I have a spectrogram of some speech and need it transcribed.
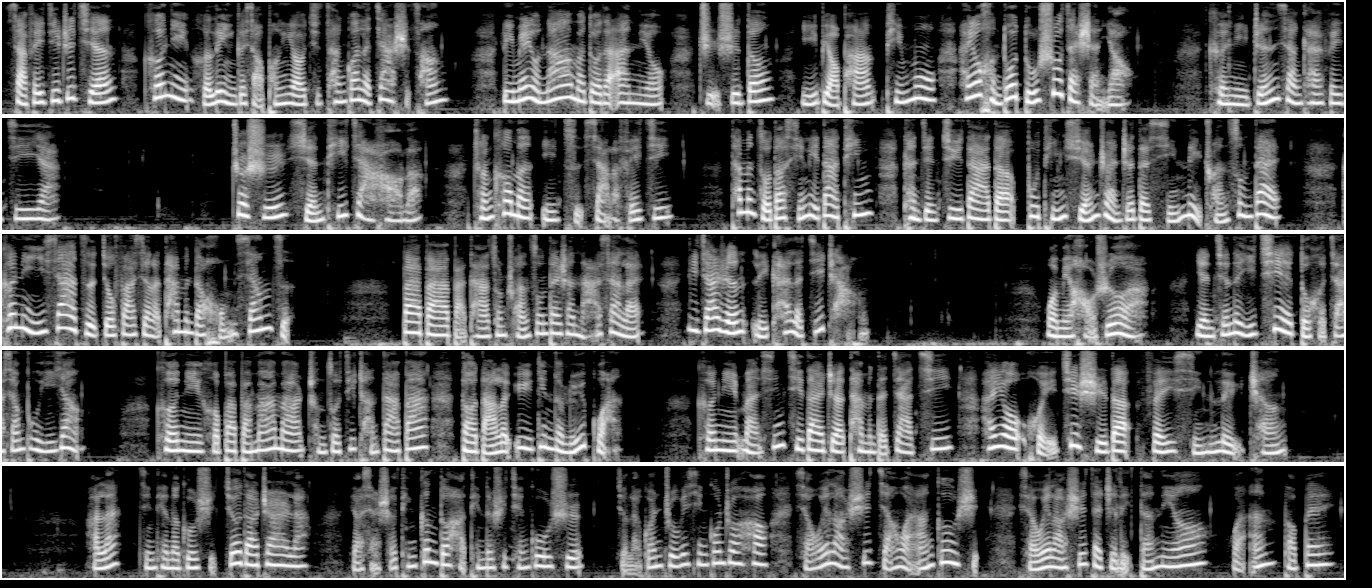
下飞机之前，科尼和另一个小朋友去参观了驾驶舱，里面有那么多的按钮、指示灯、仪表盘、屏幕，还有很多读数在闪耀。科尼真想开飞机呀！这时，舷梯架好了，乘客们依次下了飞机。他们走到行李大厅，看见巨大的、不停旋转着的行李传送带。可你一下子就发现了他们的红箱子。爸爸把它从传送带上拿下来，一家人离开了机场。外面好热啊！眼前的一切都和家乡不一样。科尼和爸爸妈妈乘坐机场大巴到达了预定的旅馆。可你满心期待着他们的假期，还有回去时的飞行旅程。好啦，今天的故事就到这儿啦。要想收听更多好听的睡前故事，就来关注微信公众号“小薇老师讲晚安故事”。小薇老师在这里等你哦，晚安，宝贝。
